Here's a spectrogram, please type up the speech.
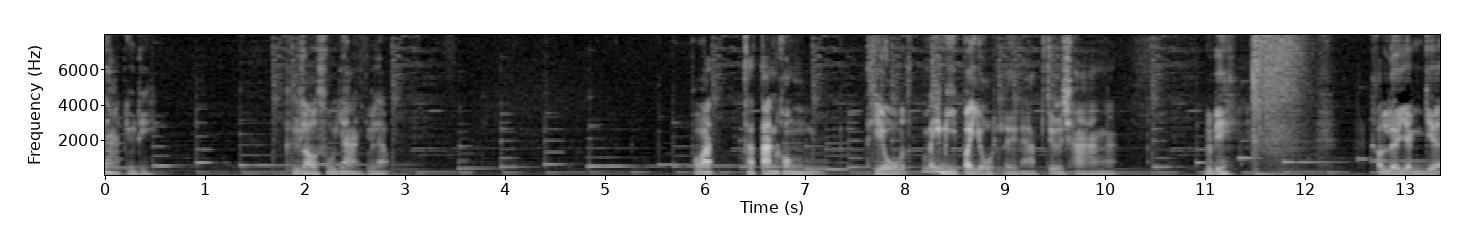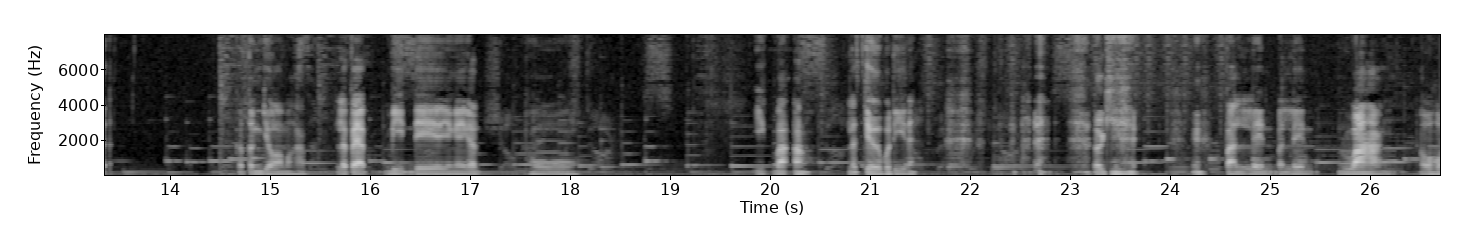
ยากอยู่ดี คือเราสู้ยากอยู่แล้ว เพราะว่าสตันของเทียวไม่มีประโยชน์เลยนะครับ เจอช้างอะดูดิเขาเหลืออย่างเยอะ ก็ต้องยอมครับ แล้วแบบบีดเดย์ยังไงก็โหอีกบ้าเอ้าแล้วเจอพอดีนะ โอเค ปั่นเล่น ปั่นเล่น ว่าง โอ้โห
